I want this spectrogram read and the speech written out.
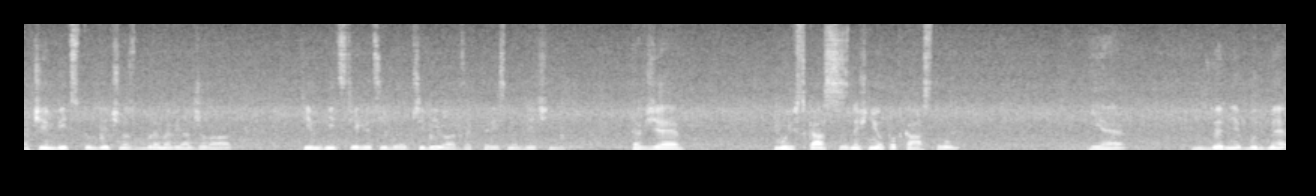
A čím víc tu vděčnost budeme vyjadřovat, tím víc těch věcí bude přibývat, za které jsme vděční. Takže můj vzkaz z dnešního podcastu je, buďme,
